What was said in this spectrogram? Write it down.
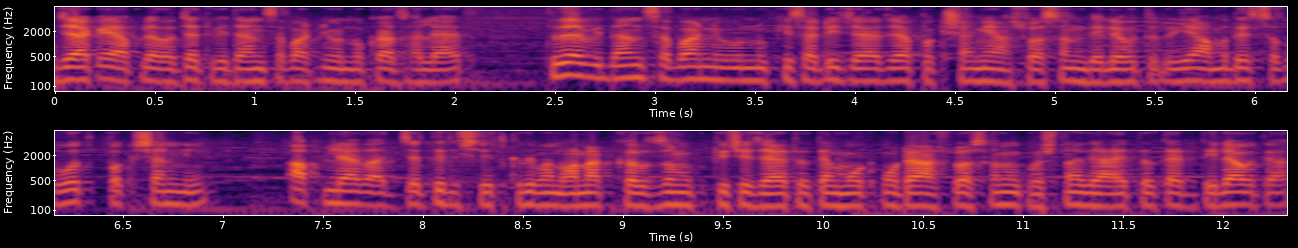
ज्या काही आपल्या राज्यात विधानसभा निवडणुका झाल्या आहेत तर त्या विधानसभा निवडणुकीसाठी ज्या ज्या पक्षांनी आश्वासन दिले होते तर यामध्ये सर्वच पक्षांनी आपल्या राज्यातील शेतकरी बांधवांना कर्जमुक्तीचे ज्या आहेत तर त्या मोठमोठ्या आश्वासन घोषणा ज्या आहेत तर त्या दिल्या होत्या.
